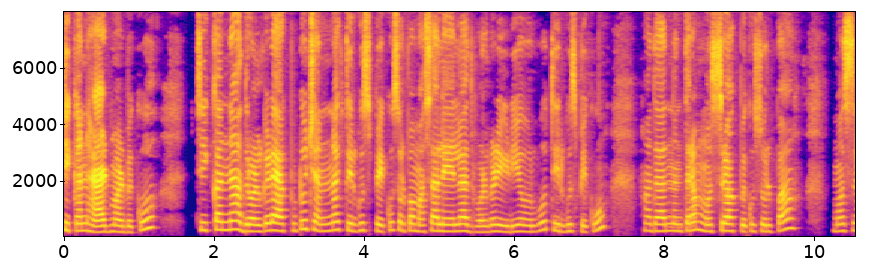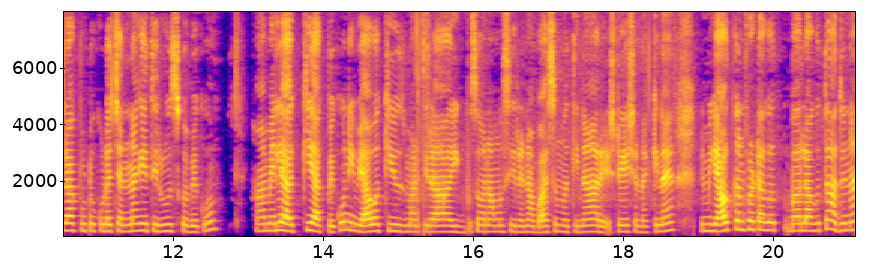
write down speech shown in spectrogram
ಚಿಕನ್ ಆ್ಯಡ್ ಮಾಡಬೇಕು. ಚಿಕನ್ನ ಅದರೊಳಗಡೆ ಹಾಕ್ಬಿಟ್ಟು ಚೆನ್ನಾಗಿ ತಿರುಗಿಸ್ಬೇಕು. ಸ್ವಲ್ಪ ಮಸಾಲೆ ಎಲ್ಲ ಅದರೊಳಗಡೆ ಹಿಡಿಯೋವರೆಗೂ ತಿರುಗಿಸ್ಬೇಕು. ಅದಾದ ನಂತರ ಮೊಸರು ಹಾಕಬೇಕು ಸ್ವಲ್ಪ. ಮೊಸರು ಹಾಕ್ಬಿಟ್ಟು ಕೂಡ ಚೆನ್ನಾಗೆ ತಿರುಗಿಸ್ಕೋಬೇಕು. ಆಮೇಲೆ ಅಕ್ಕಿ ಹಾಕಬೇಕು. ನೀವು ಯಾವ ಅಕ್ಕಿ ಯೂಸ್ ಮಾಡ್ತೀರಾ? ಈಗ ಸೋನಾ ಮಸೂರಿನ ಬಾಸುಮತಿನ ರೇಷನ್ ಅಕ್ಕಿನ ನಿಮ್ಗೆ ಯಾವ್ದು ಕಂಫರ್ಟ್ ಆಗಬಲ್ ಆಗುತ್ತೋ ಅದನ್ನು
